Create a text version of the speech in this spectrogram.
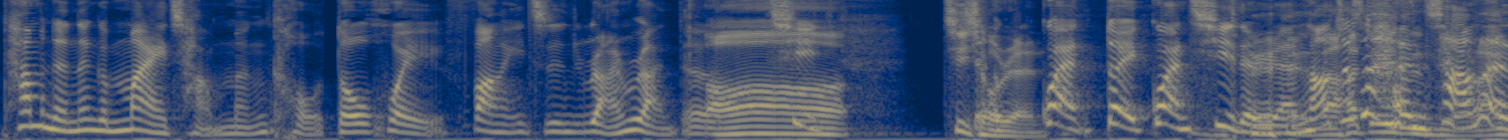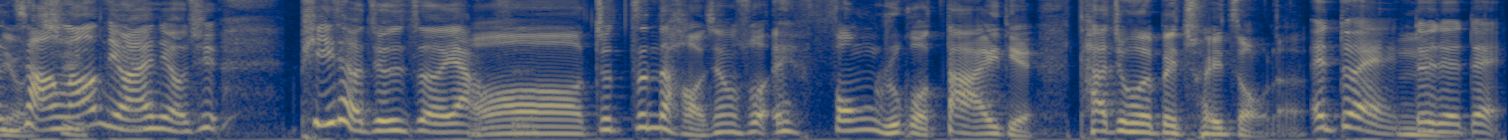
他们的那个卖场门口都会放一只软软的气气球人，灌对灌气的人，然后就是很长很长，然后扭来扭去。Peter 就是这样子哦，就真的好像说，哎，风如果大一点，他就会被吹走了。哎，对对对对。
